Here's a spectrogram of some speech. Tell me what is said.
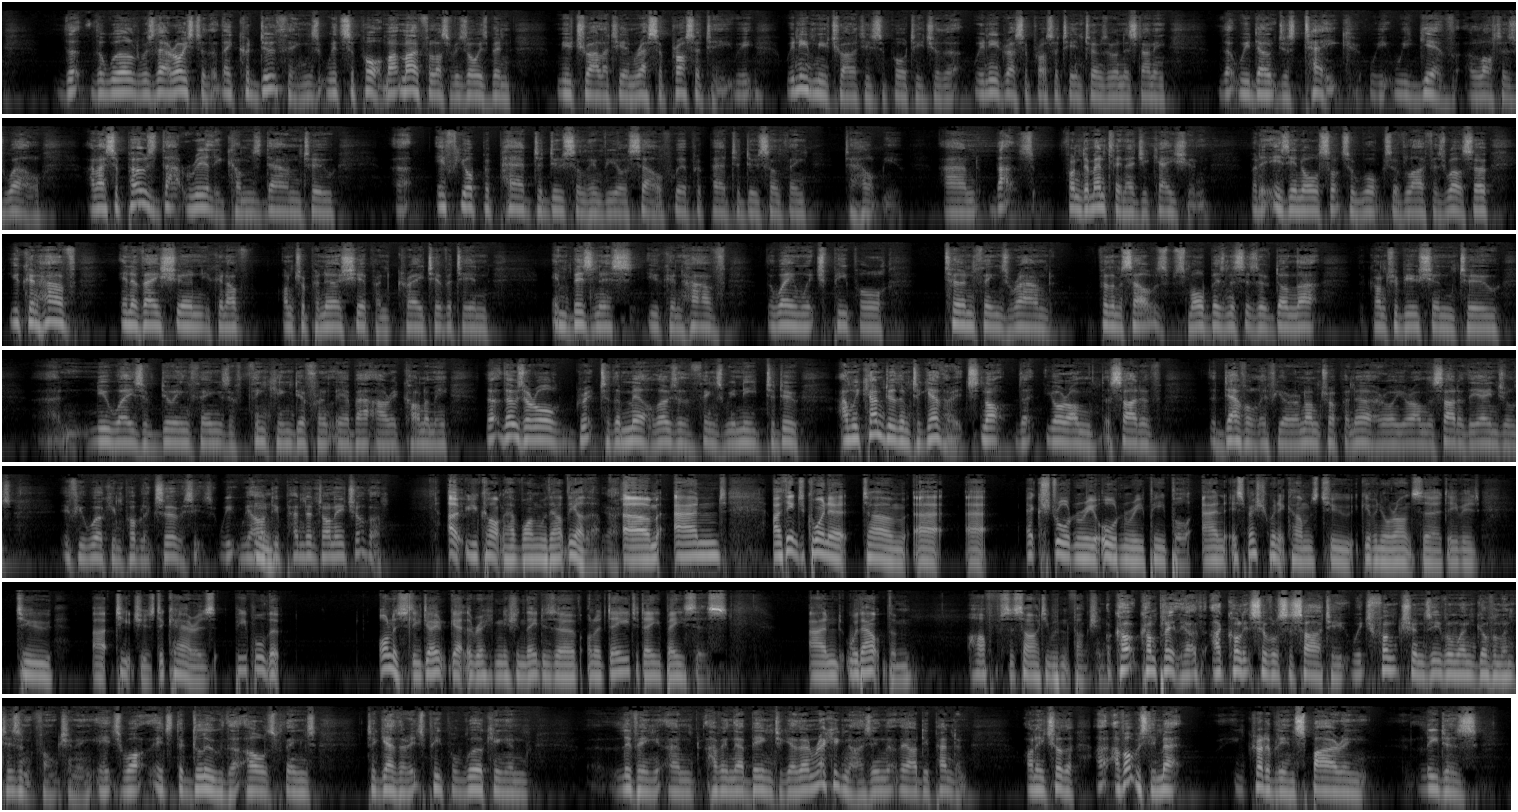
that the world was their oyster, that they could do things with support. My, my philosophy has always been mutuality and reciprocity. We we need mutuality to support each other. We need reciprocity in terms of understanding that we don't just take, we, we give a lot as well. And I suppose that really comes down to uh, if you're prepared to do something for yourself, we're prepared to do something to help you. And that's fundamentally in education, but it is in all sorts of walks of life as well. So you can have innovation, you can have entrepreneurship and creativity in, in business, you can have the way in which people turn things around for themselves. Small businesses have done that. The contribution to uh, new ways of doing things, of thinking differently about our economy. Th- those are all grit to the mill. Those are the things we need to do. And we can do them together. It's not that you're on the side of the devil if you're an entrepreneur or you're on the side of the angels if you work in public services. We, we are mm. dependent on each other. Oh, you can't have one without the other. Yes. Um, and I think to coin a term, uh, uh, extraordinary, ordinary people, and especially when it comes to giving your answer, David, to uh, teachers, to carers, people that honestly don't get the recognition they deserve on a day to day basis. And without them, half of society wouldn't function. completely. I, I, call it civil society, which functions even when government isn't functioning. It's what it's the glue that holds things together. It's people working and living and having their being together and recognizing that they are dependent on each other. I, I've obviously met incredibly inspiring leaders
